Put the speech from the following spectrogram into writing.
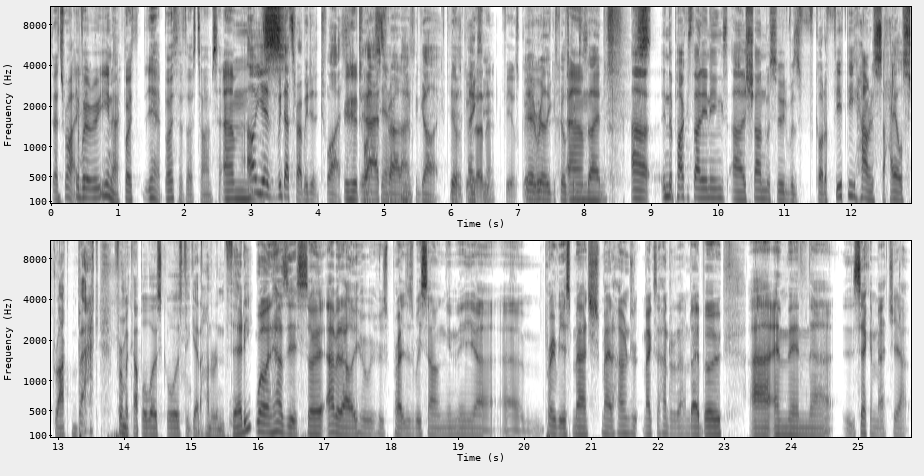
That's right. If we were, you know. both, yeah, both of those times. Um, Oh, yeah, we- that's right. We did it twice. We did it twice, that's yeah. right. I Mm. forgot. feels Yeah, good, doesn't it? Feels good. Yeah, it really feels good Um, to say. Uh, in the Pakistan innings, uh, Shan Masood was got a 50. Haris Sohail struck back from a couple of low scores to get 130. Well, and how's this? So Abid Ali, who, whose praises we sung in the uh, um, previous match, made hundred, makes a hundred on debut, uh, and then uh, second match out,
